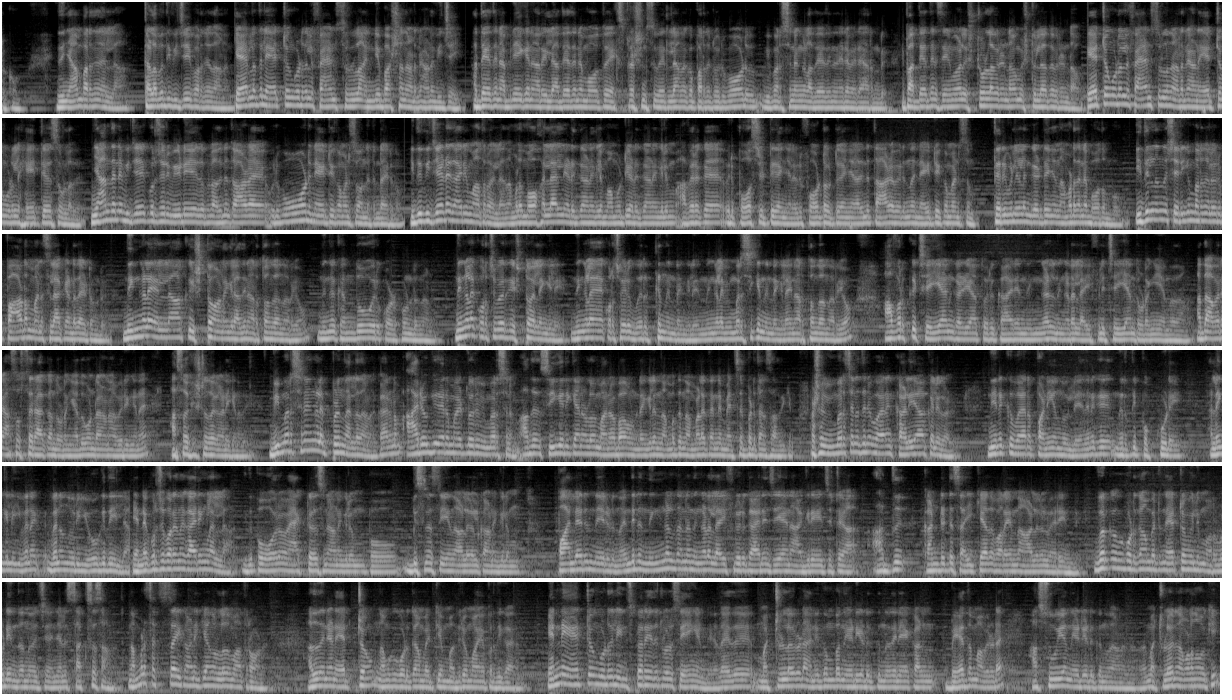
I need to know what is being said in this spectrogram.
இருக்கும் ഇത് ഞാൻ പറഞ്ഞതല്ല തളപതി വിജയ് പറഞ്ഞതാണ്. കേരളത്തിൽ ഏറ്റവും കൂടുതൽ ഫാൻസ് ഉള്ള അന്യഭാഷാ നടനാണ് വിജയ്. അദ്ദേഹത്തിന് അഭിനയിക്കാൻ അറിയില്ല അദ്ദേഹത്തിന്റെ മുഖത്ത് എക്സ്പ്രഷൻസ് വരില്ല എന്നൊക്കെ പറഞ്ഞിട്ട് ഒരുപാട് വിമർശനങ്ങൾ അദ്ദേഹത്തിന് നേരെ വരാറുണ്ട്. ഇപ്പൊ അദ്ദേഹത്തിന് സിനിമകൾ ഇഷ്ടമുള്ളവരുണ്ടാവും ഇഷ്ടമില്ലാത്തവരുണ്ടാവും. ഏറ്റവും കൂടുതൽ ഫാൻസ് ഉള്ള നടനാണ് ഏറ്റവും കൂടുതൽ ഹേറ്റേഴ്സ് ഉള്ളത്. ഞാൻ തന്നെ വിജയെക്കുറിച്ച് ഒരു വീഡിയോ ചെയ്തപ്പോൾ അതിന് താഴെ ഒരുപാട് നെഗറ്റീവ് കമന്റ്സ് വന്നിട്ടുണ്ടായിരുന്നു. ഇത് വിജയുടെ കാര്യം മാത്രമല്ല നമ്മൾ മോഹൻലാലിനെ എടുക്കുകയാണെങ്കിലും മമ്മൂട്ടി എടുക്കുകയാണെങ്കിലും അവരൊക്കെ ഒരു പോസ്റ്റ് ഇട്ട് കഴിഞ്ഞാൽ ഒരു ഫോട്ടോ ഇട്ട് കഴിഞ്ഞാൽ അതിന് താഴെ വരുന്ന നെഗറ്റീവ് കമന്റ്സും തെറിവിളികളും കേട്ട് കഴിഞ്ഞാൽ നമ്മുടെ തന്നെ ബോധം പോകും. ഇതിൽ നിന്ന് ശരിക്കും പറഞ്ഞാൽ ഒരു പാഠം മനസ്സിലാക്കേണ്ടതായിട്ടുണ്ട്. നിങ്ങളെ എല്ലാവർക്കും ഇഷ്ടമാണെങ്കിൽ അതിനർത്ഥം എന്താണെന്നറിയോ? നിങ്ങൾക്ക് എന്തോ ഒരു കുഴപ്പമുണ്ടെന്നാണ്. നിങ്ങളെ കുറച്ച് പേർക്ക് ഇഷ്ടമല്ലെങ്കിൽ നിങ്ങളെ കുറച്ച് പേര് വെറുക്കുന്നുണ്ടെങ്കിൽ നിങ്ങളെ വിമർശിക്കുന്നുണ്ടെങ്കിൽ അതിനർത്ഥം എന്താണെന്നറിയോ? അവർക്ക് ചെയ്യാൻ കഴിയാത്ത ഒരു കാര്യം നിങ്ങൾ നിങ്ങളുടെ ലൈഫിൽ ചെയ്യാൻ തുടങ്ങി എന്നതാണ്. അത് അവരെ അസ്വസ്ഥരാക്കാൻ തുടങ്ങി. അതുകൊണ്ടാണ് അവരിങ്ങനെ അസഹിഷ്ണുത കാണിക്കുന്നത്. വിമർശനങ്ങൾ എപ്പോഴും നല്ലതാണ്. കാരണം ആരോഗ്യകരമായിട്ടുള്ള ഒരു വിമർശനം അത് സ്വീകരിക്കാനുള്ള മനോഭാവം ഉണ്ടെങ്കിൽ നമുക്ക് നമ്മളെ തന്നെ മെച്ചപ്പെടുത്താൻ സാധിക്കും. പക്ഷേ വിമർശനത്തിന് പകരം കളിയാക്കലുകൾ നിനക്ക് വേറെ പണിയൊന്നുമില്ലേ? നിനക്ക് നിർത്തി പൊക്കൂടെ? അല്ലെങ്കിൽ ഇവനെ ഇവനൊന്നും ഒരു യോഗ്യതയില്ല. എന്നെക്കുറിച്ച് പറയുന്ന കാര്യങ്ങളല്ല. ഇതിപ്പോൾ ഓരോ ആക്ടേഴ്സിനാണെങ്കിലും ഇപ്പോൾ ബിസിനസ് ചെയ്യുന്ന ആളുകൾക്കാണെങ്കിലും പലരും നേരിടുന്നു. എന്തിന് നിങ്ങൾ തന്നെ നിങ്ങളുടെ ലൈഫിൽ ഒരു കാര്യം ചെയ്യാൻ ആഗ്രഹിച്ചിട്ട് അത് കണ്ടിട്ട് സഹിക്കാതെ പറയുന്ന ആളുകൾ വരെയുണ്ട്. ഇവർക്കൊക്കെ കൊടുക്കാൻ പറ്റുന്ന ഏറ്റവും വലിയ മറുപടി എന്താണെന്ന് വെച്ച് കഴിഞ്ഞാൽ സക്സസ് ആണ്. നമ്മൾ സക്സസ് ആയി കാണിക്കുക എന്നുള്ളത് മാത്രമാണ്. അതുതന്നെയാണ് ഏറ്റവും നമുക്ക് കൊടുക്കാൻ പറ്റിയ മധുരമായ പ്രതികാരം. എന്നെ ഏറ്റവും കൂടുതൽ ഇൻസ്പയർ ചെയ്തിട്ടുള്ള ഒരു സേയിങ് ഉണ്ട്. അതായത് മറ്റുള്ളവരുടെ അനുകമ്പ നേടിയെടുക്കുന്നതിനേക്കാൾ ഭേദം അവരുടെ അസൂയ നേടിയെടുക്കുന്നതാണ് അത് മറ്റുള്ളവർ നമ്മളെ നോക്കി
